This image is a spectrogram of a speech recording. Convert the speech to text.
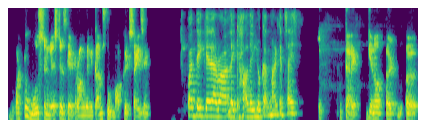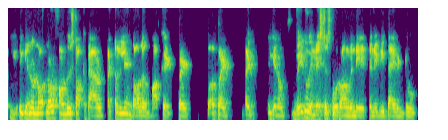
what do most investors get wrong when it comes to market sizing. What they get around, like how they look at market size. Correct. You know, uh, you know, a lot, lot of founders talk about a trillion dollar market, but but but you know where do investors go wrong when they when they deep dive into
